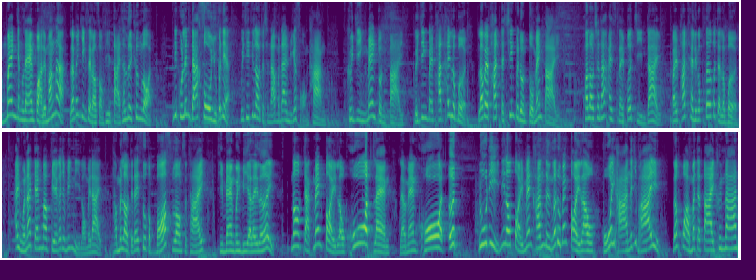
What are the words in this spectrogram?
ำแม่งยังแรงกว่าเลยมั้งน่ะ แล้วแม่งยิงใส่เราสองทีตายถ้าเลือดครึ่งหลอด นี่กูเล่นดาร์กโซอยู่ปะเนี่ย วิธีที่เราจะชนะมันได้มีแค่สองทาง คือยิงแม่งจนตาย หรือยิงใบพัดให้ระเบิด แล้วใบพัดจะชิ่งไปโดนตัวแม่งตาย พอเราชนะไอ้สไนเปอร์จีนได้ ใบพัดเฮลิคอปเตอร์ก็จะระเบิด ไอ้หัวหน้าแก๊งมาเฟียก็จะวิ่งหนีเราไม่ได้ทำให้เราจะได้สู้กับบอสลองสุดท้าย ที่แม่งไม่มีอะไรเลย นอกจากแม่งต่อยเราโคตรแรง แล้วแม่งโคตรอึดดูดิ นี่เราต่อยแม่งครั้งหนึ่งแล้วดูแม่งต่อยเราโหยห่างกันจิพายแล้วกว่ามันจะตายคือนาน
